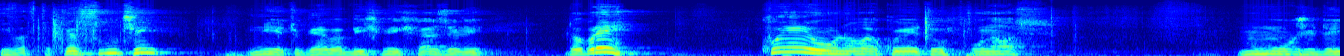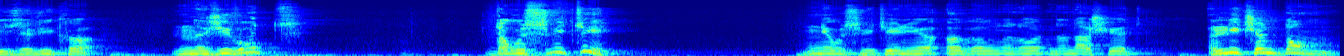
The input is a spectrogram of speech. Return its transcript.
И в такъв случай ние тогава бихме казали, добре, кое е онова, което у нас може да извика на живот, да го свети неосветения ъгъл на, на нашия личен дом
